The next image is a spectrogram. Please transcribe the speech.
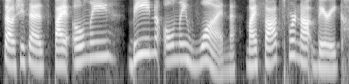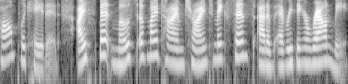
So she says by only being only one my thoughts were not very complicated. I spent most of my time trying to make sense out of everything around me.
